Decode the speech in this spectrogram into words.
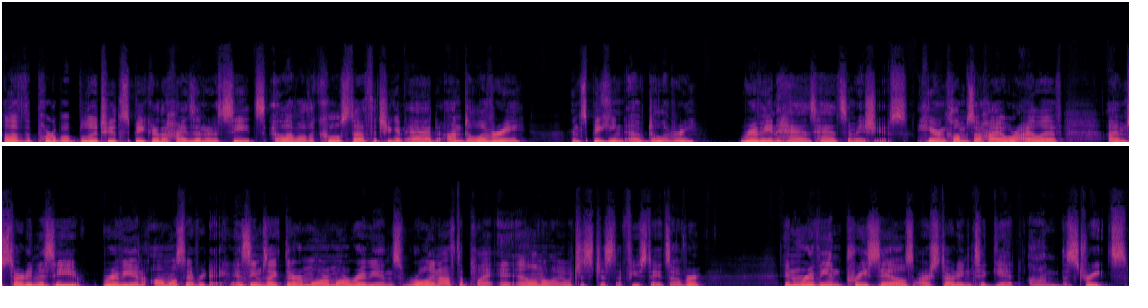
I love the portable Bluetooth speaker that hides under the seats. I love all the cool stuff that you can add on delivery. And speaking of delivery, Rivian has had some issues. Here in Columbus, Ohio, where I live, I'm starting to see Rivian almost every day. It seems like there are more and more Rivians rolling off the plant in Illinois, which is just a few states over. And Rivian pre sales are starting to get on the streets.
